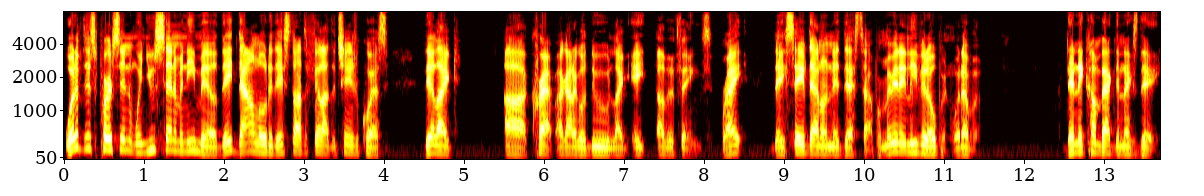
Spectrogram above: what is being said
What if this person, when you send them an email, they download it, they start to fill out the change request, they're like, uh, crap, I gotta go do like eight other things, right? They save that on their desktop, or maybe they leave it open, whatever. Then they come back the next day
